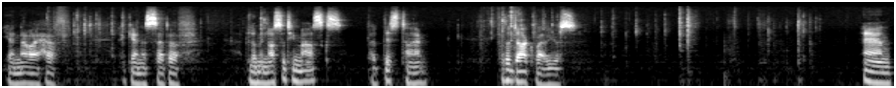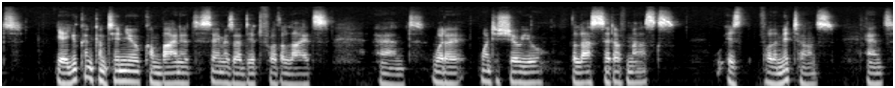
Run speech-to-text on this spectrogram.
yeah, now I have again a set of luminosity masks, but this time for the dark values. And yeah, you can continue, combine it, same as I did for the lights. And what I want to show you the last set of masks is for the midtones and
